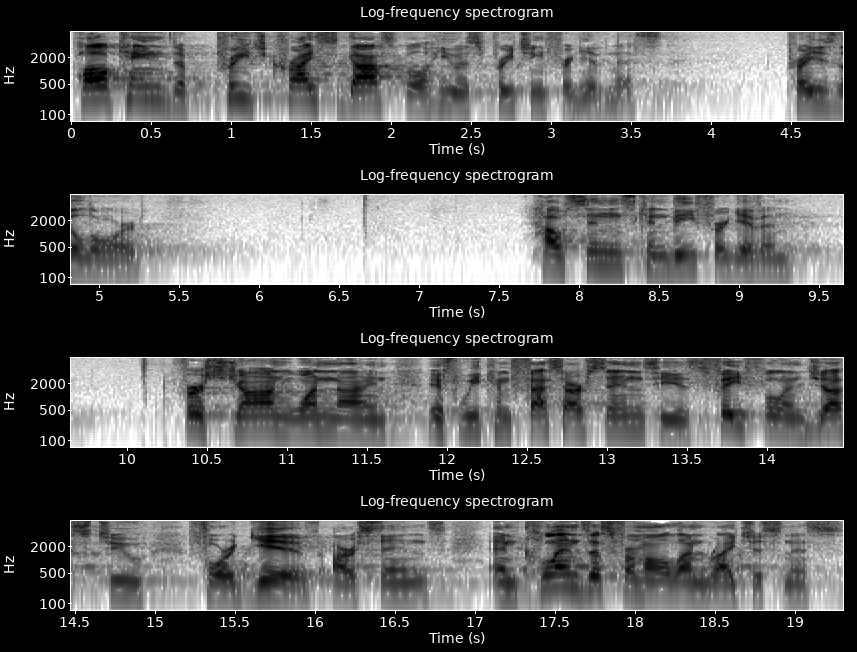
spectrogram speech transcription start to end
Paul came to preach Christ's gospel, he was preaching forgiveness. Praise the Lord. How sins can be forgiven. 1 John 1 9, if we confess our sins, he is faithful and just to forgive our sins and cleanse us from all unrighteousness.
